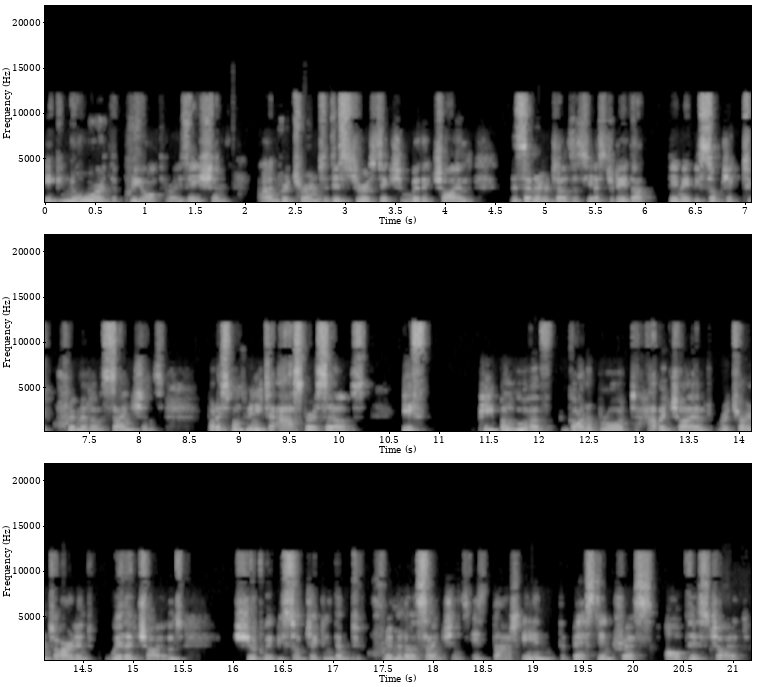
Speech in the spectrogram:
ignore the pre authorization and return to this jurisdiction with a child? The Senator tells us yesterday that they may be subject to criminal sanctions. But I suppose we need to ask ourselves if people who have gone abroad to have a child return to Ireland with a child, should we be subjecting them to criminal sanctions? Is that in the best interests of this child?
